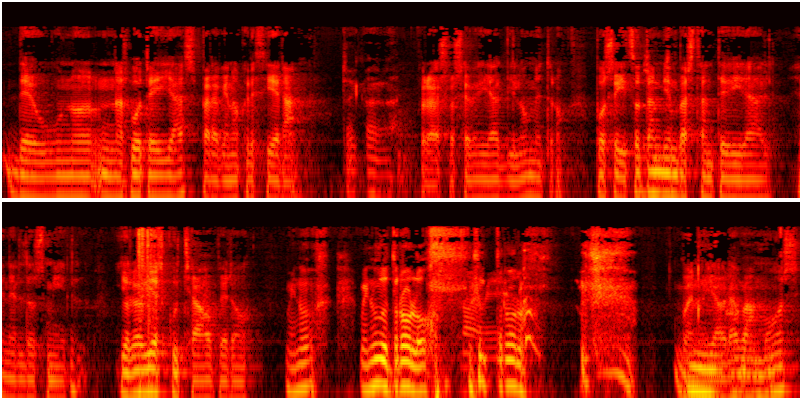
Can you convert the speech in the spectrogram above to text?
de uno- unas botellas para que no crecieran. Pero eso se veía al kilómetro. Pues se hizo también bastante viral en el 2000. Yo lo había escuchado, pero Menudo, menudo trolo. trolo. bueno, y Mm. ahora vamos.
